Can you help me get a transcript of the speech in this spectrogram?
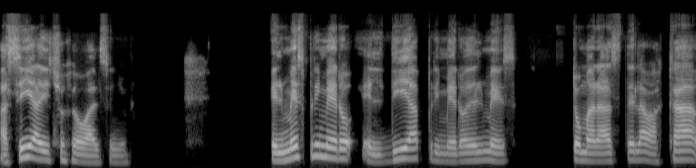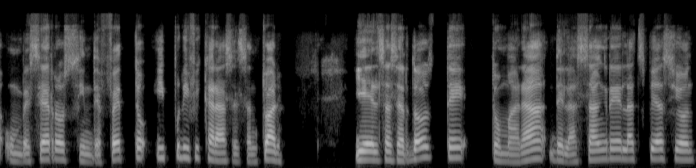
Así ha dicho Jehová el Señor. El mes primero, el día primero del mes, tomarás de la vaca un becerro sin defecto y purificarás el santuario. Y el sacerdote tomará de la sangre de la expiación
